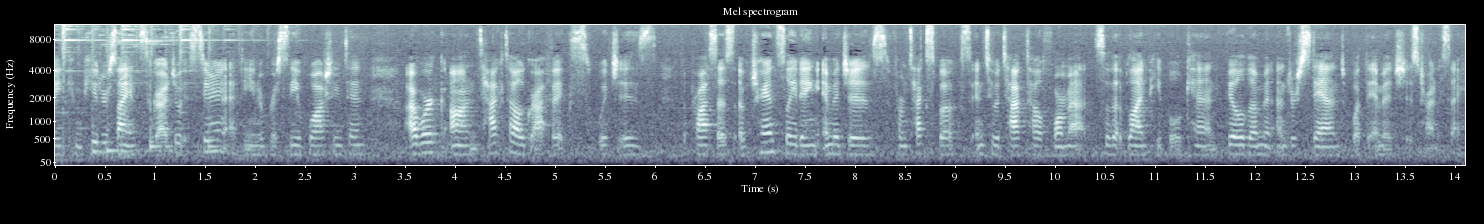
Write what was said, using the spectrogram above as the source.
A computer science graduate student at the University of Washington. I work on tactile graphics, which is the process of translating images from textbooks into a tactile format so that blind people can feel them and understand what the image is trying to say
